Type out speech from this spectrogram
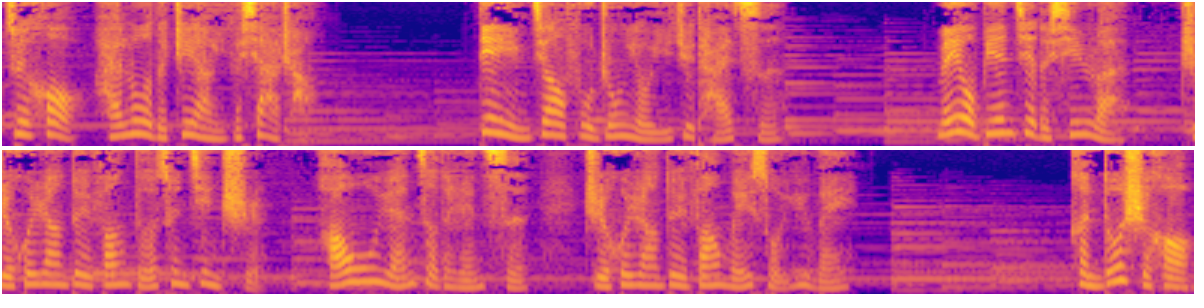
最后还落得这样一个下场。电影《教父》中有一句台词：“没有边界的心软，只会让对方得寸进尺；毫无原则的仁慈，只会让对方为所欲为。”很多时候，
